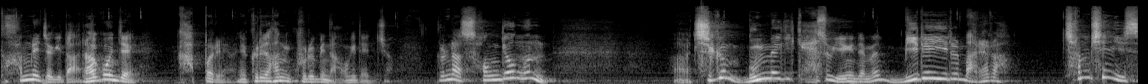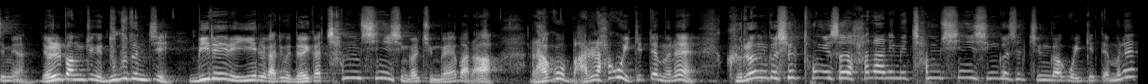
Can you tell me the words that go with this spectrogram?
더 합리적이다라고 이제 가버려요. 그래서 한 그룹이 나오게 됐죠. 그러나 성경은 어, 지금 문맥이 계속 얘기되면 미래의 일을 말해라. 참신이 있으면 열방 중에 누구든지 미래의 일을 가지고 너희가 참신이신 걸 증거해봐라. 라고 말을 하고 있기 때문에 그런 것을 통해서 하나님이 참신이신 것을 증거하고 있기 때문에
